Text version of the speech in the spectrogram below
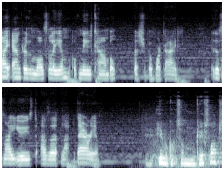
Now enter the mausoleum of Neil Campbell, Bishop of Argyll. It is now used as a lapidarium. Here we've got some grave slabs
